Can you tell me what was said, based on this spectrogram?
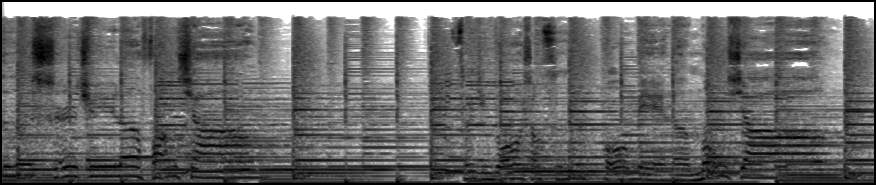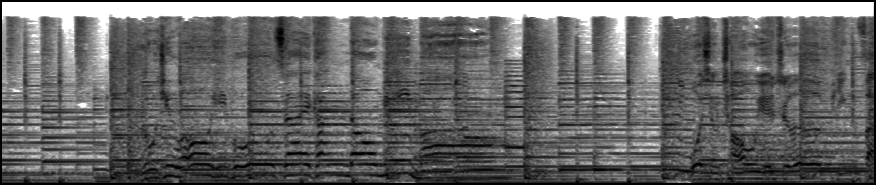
次失去了方向，曾经多少次破灭了梦想。如今我已不再感到迷茫，我想超越这平凡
